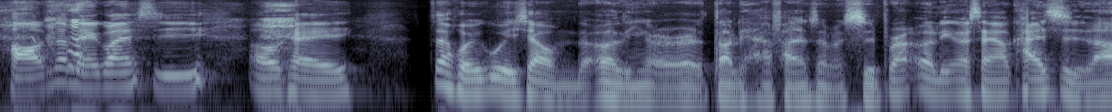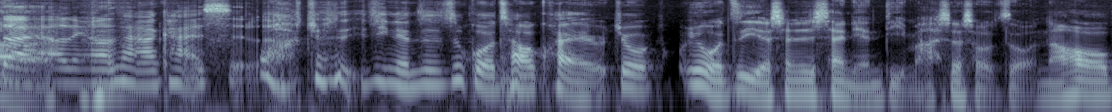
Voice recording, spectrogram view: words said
好，那没关系。OK，再回顾一下我们的二零二二到底还发生什么事，不然二零二三要开始了。对，二零二三要开始了。哇，就是今年真的是过得超快，就因为我自己的生日是在年底嘛，射手座，然后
